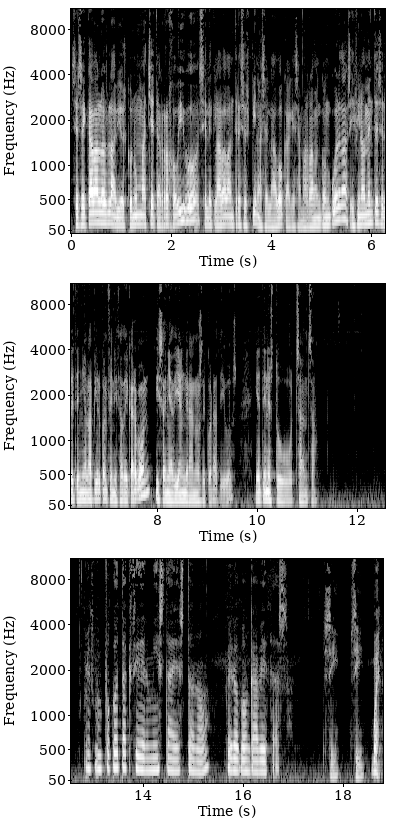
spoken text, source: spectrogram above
se secaban los labios con un machete al rojo vivo, se le clavaban tres espinas en la boca que se amarraban con cuerdas y finalmente se le teñía la piel con ceniza de carbón y se añadían granos decorativos. Ya tienes tu chancha. Es un poco taxidermista esto, ¿no? Pero con cabezas. Sí, sí. Bueno,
